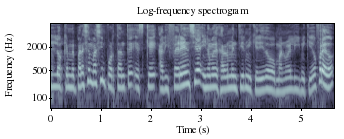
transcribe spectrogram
Lo que me parece más importante es que, a diferencia, y no me dejarán mentir mi querido Manuel y mi querido Fredo,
